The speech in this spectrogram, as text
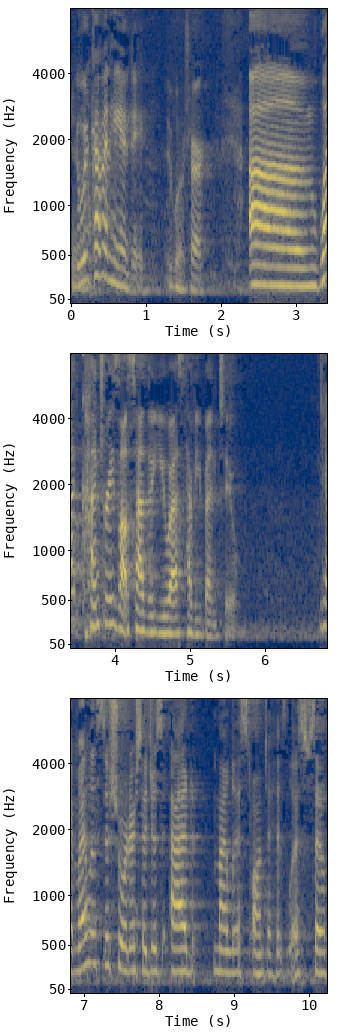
It would come in handy. It would. Sure. Um, what countries outside the U.S. have you been to? Yeah, my list is shorter, so just add my list onto his list. So,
